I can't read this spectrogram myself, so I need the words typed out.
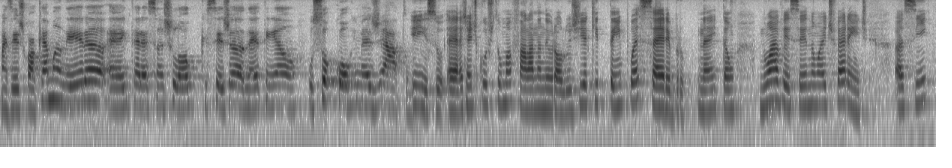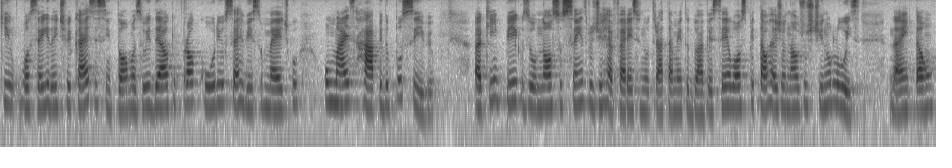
Mas de qualquer maneira é interessante logo que seja, né, tenha o socorro imediato. Isso, é, a gente costuma falar na neurologia que tempo é cérebro, né? Então, no AVC não é diferente. Assim que você identificar esses sintomas, o ideal é que procure o serviço médico o mais rápido possível. Aqui em Picos, o nosso centro de referência no tratamento do AVC é o Hospital Regional Justino Luiz. Né? Então,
